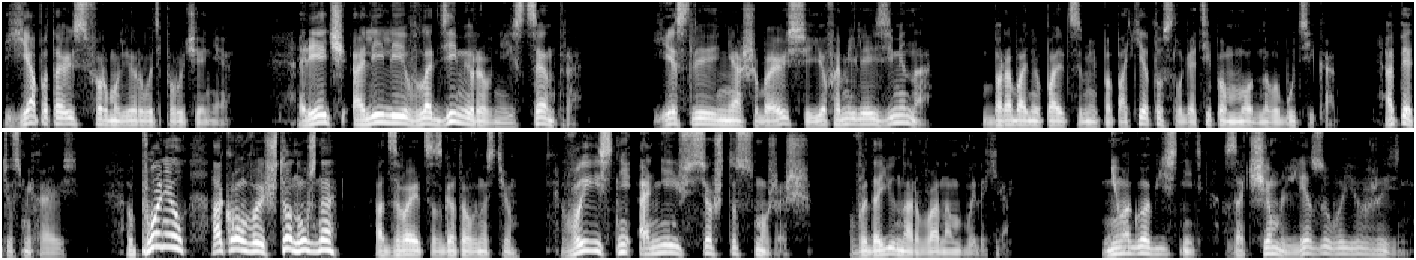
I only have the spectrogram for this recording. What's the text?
я пытаюсь сформулировать поручение. Речь о Лилии Владимировне из центра. Если не ошибаюсь, ее фамилия Зимина. Барабаню пальцами по пакету с логотипом модного бутика. Опять усмехаюсь. «Понял, о ком вы, что нужно?» — отзывается с готовностью. «Выясни о ней все, что сможешь». Выдаю на рваном выдохе. Не могу объяснить, зачем лезу в ее жизнь.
